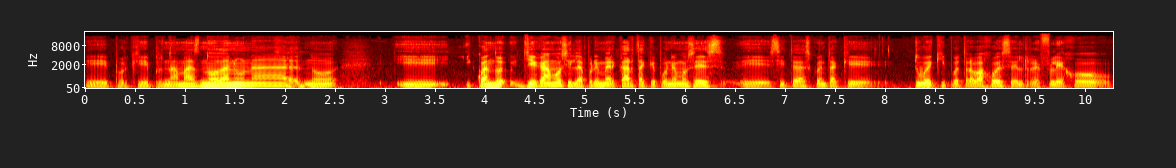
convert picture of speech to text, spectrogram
Eh, porque pues nada más no dan una, no... Y, cuando llegamos y la primera carta que ponemos es, eh, si te das cuenta que tu equipo de trabajo es el reflejo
